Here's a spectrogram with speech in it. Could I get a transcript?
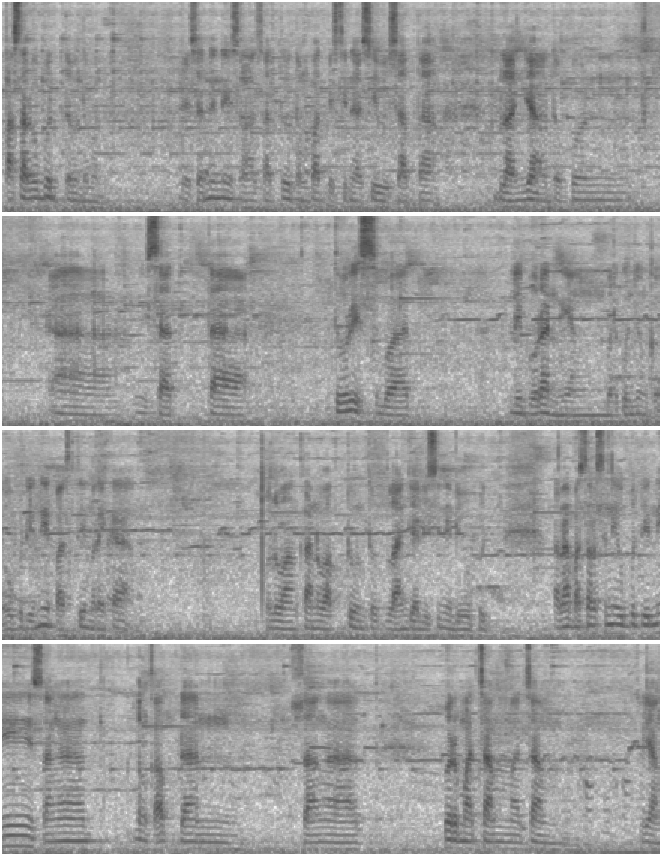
Pasar Ubud teman-teman. Biasanya ini salah satu tempat destinasi wisata belanja ataupun uh, wisata turis buat liburan yang berkunjung ke Ubud ini pasti mereka meluangkan waktu untuk belanja di sini di Ubud karena pasar seni Ubud ini sangat lengkap dan sangat bermacam-macam yang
